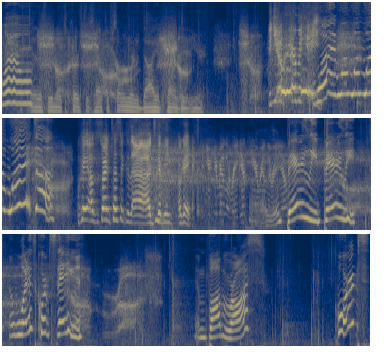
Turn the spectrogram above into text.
Well, yeah, this room looks cursed as heck. If someone were to die, it'd probably be in here. Did you hear me? what? What? What? What? What? Uh, okay, I was just trying to test it because I, uh, I just kept being. Okay. Can you hear me on the radio? Can you hear me on the radio? Barely, barely. What is Corpse saying? Uh, Ross. Bob Ross? Corpse?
